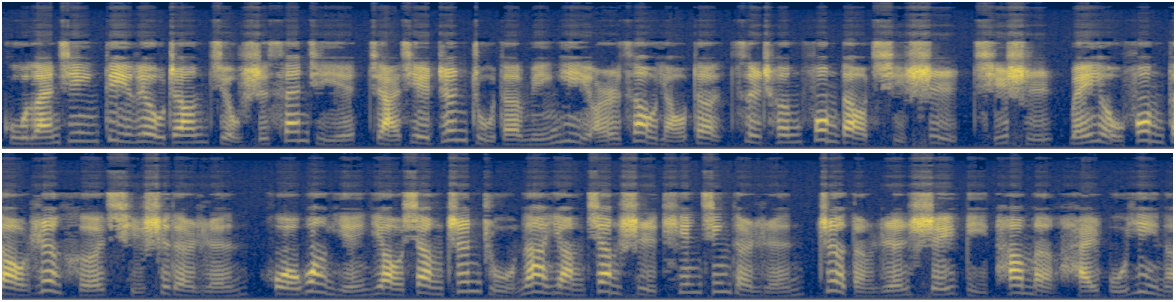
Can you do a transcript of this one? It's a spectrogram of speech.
古兰经第六章九十三节，假借真主的名义而造谣的，自称奉道启示，其实没有奉到任何启示的人，或妄言要像真主那样降世天经的人，这等人谁比他们还不义呢？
